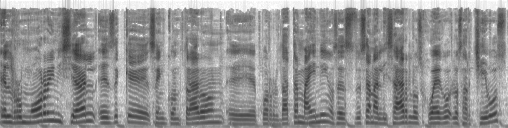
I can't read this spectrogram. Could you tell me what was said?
El, rumor inicial es de que se encontraron eh, por data mining, o sea, es, analizar los juegos, los archivos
